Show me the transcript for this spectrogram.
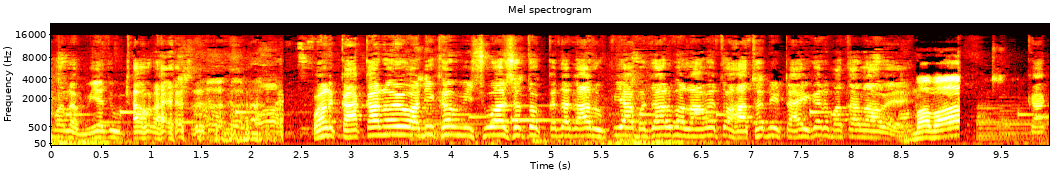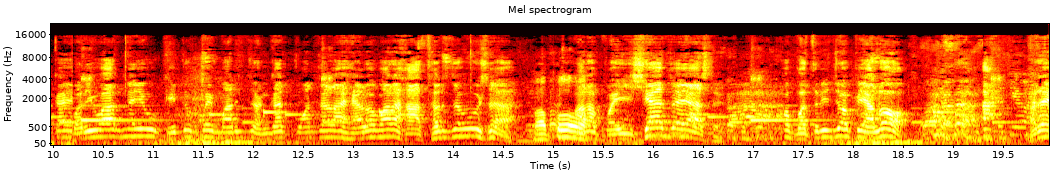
મને મેં જ ઉઠાવરાયા છે. પણ કાકાનો એવો અડીખમ વિશ્વાસ હતો કદાચ આ રૂપિયા બજારમાં લાવે તો હાથની ટાઈગર માતા લાવે. કાકાએ પરિવારને એવું કીધું કે ભાઈ મારી જંગત પહોંચાડા હેડો મારે હાથર જવું છે. મારા પૈસા જયા છે. ભત્રીજો પેલો અરે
